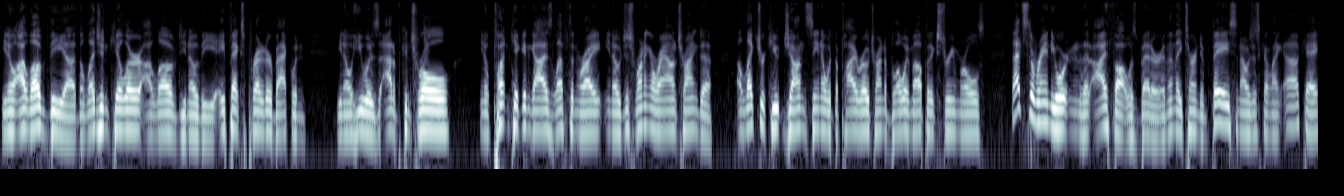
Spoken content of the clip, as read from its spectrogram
You know, I loved the uh, the Legend Killer. I loved you know the Apex Predator back when you know he was out of control. You know, punt kicking guys left and right. You know, just running around trying to electrocute John Cena with the pyro, trying to blow him up at Extreme Rules. That's the Randy Orton that I thought was better, and then they turned him face, and I was just kind of like, oh, okay,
